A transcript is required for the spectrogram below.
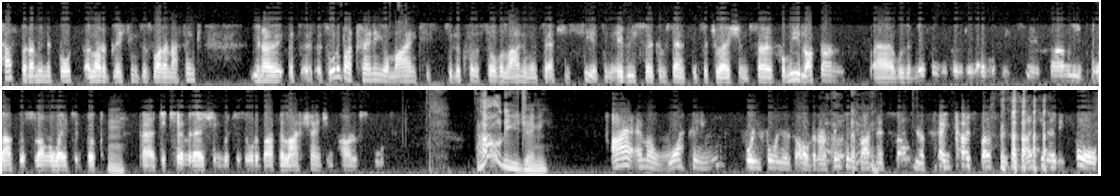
tough, but I mean, it brought a lot of blessings as well. And I think, you know, it's it's it's all about training your mind to to look for the silver lining and to actually see it in every circumstance and situation. So for me, lockdown uh, was a blessing because it enabled me to finally bring out this long-awaited book, Mm. uh, Determination, which is all about the life-changing power of sport. How old are you, Jamie? I am a whopping 44 years old, and I'm thinking Okay. about that song you were playing, Ghostbusters, in 1984.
